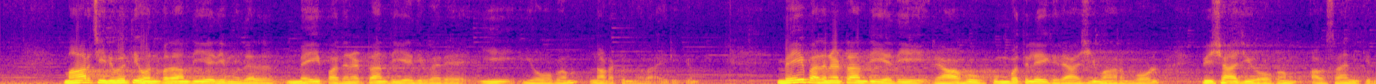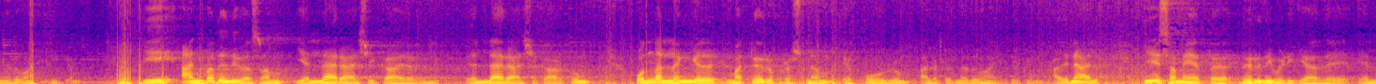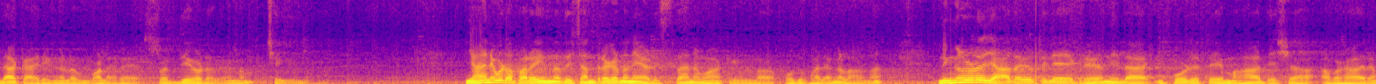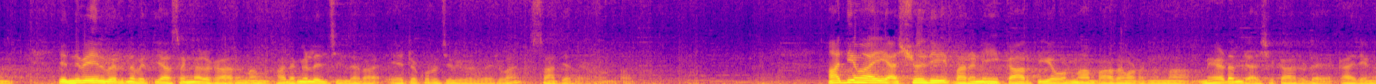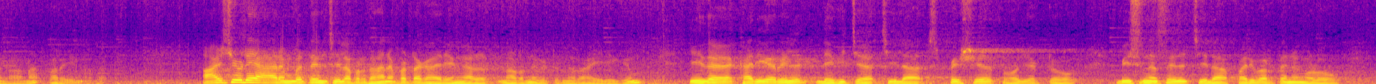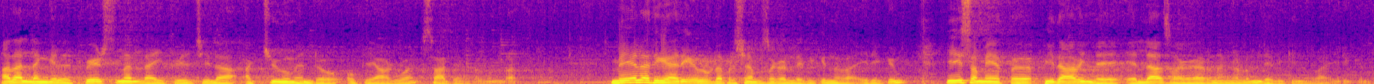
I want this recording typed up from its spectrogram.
മാർച്ച് ഇരുപത്തി ഒൻപതാം തീയതി മുതൽ മെയ് പതിനെട്ടാം തീയതി വരെ ഈ യോഗം നടക്കുന്നതായിരിക്കും. മെയ് പതിനെട്ടാം തീയതി രാഹു കുംഭത്തിലേക്ക് രാശി മാറുമ്പോൾ പിശാചി യോഗം അവസാനിക്കുന്നതുമായിരിക്കും. ഈ അൻപത് ദിവസം എല്ലാ രാശിക്കാരും എല്ലാ രാശിക്കാർക്കും ഒന്നല്ലെങ്കിൽ മറ്റൊരു പ്രശ്നം എപ്പോഴും അലട്ടുന്നതുമായിരിക്കും. അതിനാൽ ഈ സമയത്ത് ധൃതി പിടിക്കാതെ എല്ലാ കാര്യങ്ങളും വളരെ ശ്രദ്ധയോടെ വേണം ചെയ്യുന്നു. ഞാനിവിടെ പറയുന്നത് ചന്ദ്രഗണനയെ അടിസ്ഥാനമാക്കിയുള്ള പൊതുഫലങ്ങളാണ്. നിങ്ങളുടെ ജാതകത്തിലെ ഗ്രഹനില ഇപ്പോഴത്തെ മഹാദശ അപഹാരം എന്നിവയിൽ വരുന്ന വ്യത്യാസങ്ങൾ കാരണം ഫലങ്ങളിൽ ചില്ലറ ഏറ്റക്കുറച്ചിലുകൾ വരുവാൻ സാധ്യതകളുണ്ട്. ആദ്യമായി അശ്വതി ഭരണി കാർത്തിക ഒന്നാം പാദമടങ്ങുന്ന മേടം രാശിക്കാരുടെ കാര്യങ്ങളാണ് പറയുന്നത്. ആഴ്ചയുടെ ആരംഭത്തിൽ ചില പ്രധാനപ്പെട്ട കാര്യങ്ങൾ നടന്നു കിട്ടുന്നതായിരിക്കും. ഇത് കരിയറിൽ ലഭിച്ച ചില സ്പെഷ്യൽ പ്രോജക്റ്റോ ബിസിനസ്സിൽ ചില പരിവർത്തനങ്ങളോ അതല്ലെങ്കിൽ പേഴ്സണൽ ലൈഫിൽ ചില അച്ചീവ്മെന്റോ ഒക്കെ ആകുവാൻ സാധ്യതകളുണ്ട്. മേലധികാരികളുടെ പ്രശംസകൾ ലഭിക്കുന്നതായിരിക്കും. ഈ സമയത്ത് പിതാവിന്റെ എല്ലാ സഹകരണങ്ങളും ലഭിക്കുന്നതായിരിക്കും.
